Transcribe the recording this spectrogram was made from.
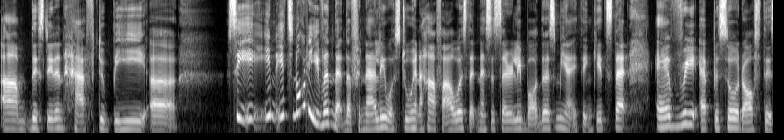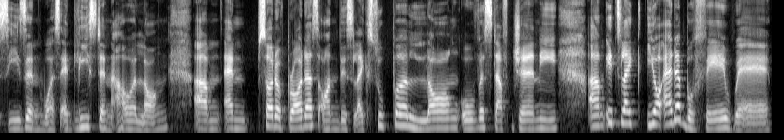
Um, this didn't have to be. Uh, See, it's not even that the finale was two and a half hours that necessarily bothers me. I think it's that every episode of the season was at least an hour long um, and sort of brought us on this like super long, overstuffed journey. Um, it's like you're at a buffet where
